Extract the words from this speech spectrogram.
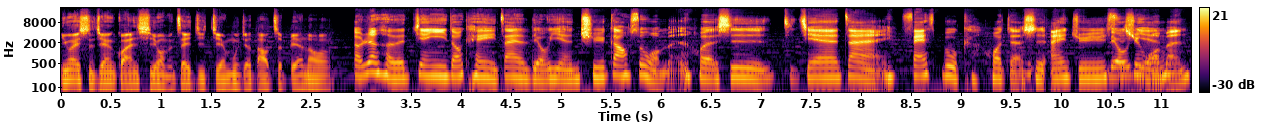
因为时间关系，我们这一集节目就到这边喽。有任何的建议，都可以在留言区告诉我们，或者是直接在 Facebook 或者是 IG 留言我们，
